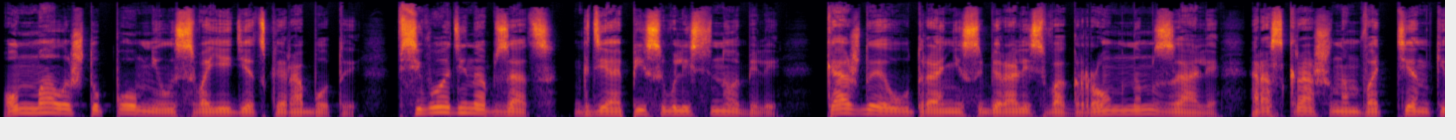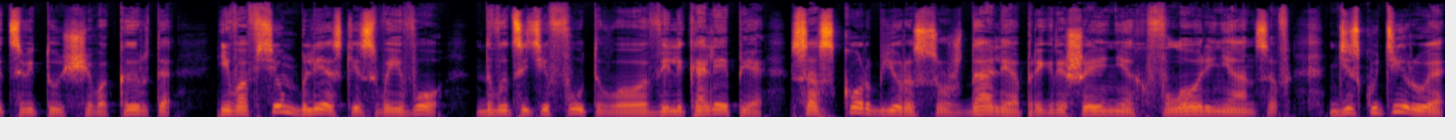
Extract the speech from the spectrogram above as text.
Он мало что помнил из своей детской работы. Всего один абзац, где описывались Нобели. Каждое утро они собирались в огромном зале, раскрашенном в оттенки цветущего кырта, и во всем блеске своего двадцатифутового великолепия со скорбью рассуждали о прегрешениях флоринианцев, дискутируя,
